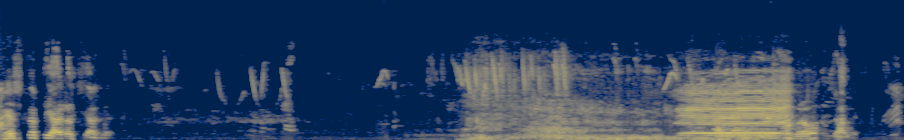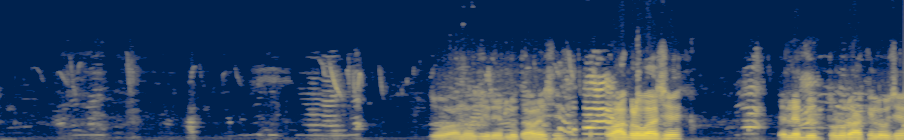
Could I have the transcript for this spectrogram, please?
ભેંસ કરતી આગળ છે આગળ જો આનો જીર એટલું આવે છે. વાગળવા છે. એટલે દૂધ થોડું રાખેલું છે.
